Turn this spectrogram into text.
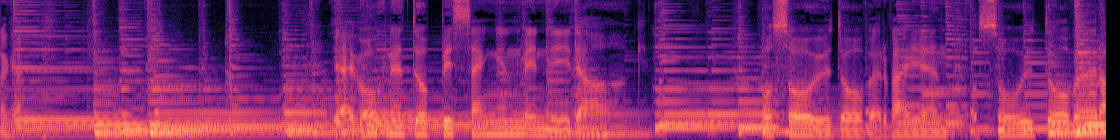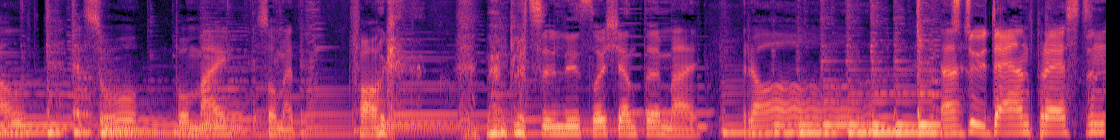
Ok. Jeg våknet opp i sengen min i dag og så utover veien og så utover alt. Jeg så på meg som et fag, men plutselig så kjente meg rar. Jeg Studentpresten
